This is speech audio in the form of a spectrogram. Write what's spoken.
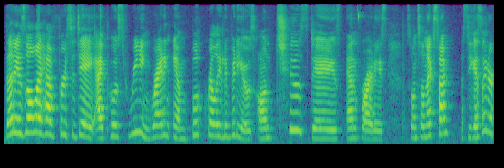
That is all I have for today. I post reading, writing, and book related videos on Tuesdays and Fridays. So until next time, I'll see you guys later.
